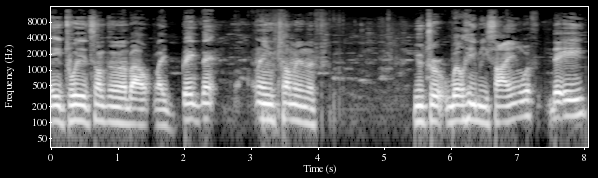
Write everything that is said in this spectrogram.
he tweeted something about like big things coming in the future. Will he be signing with the E?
